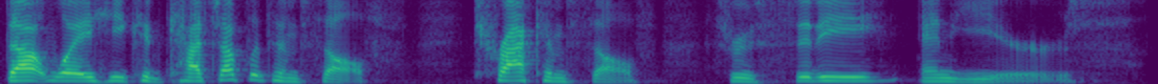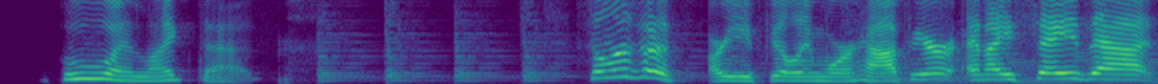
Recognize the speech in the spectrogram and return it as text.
That way he could catch up with himself, track himself through city and years. Ooh, I like that. So, Elizabeth, are you feeling more happier? And I say that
